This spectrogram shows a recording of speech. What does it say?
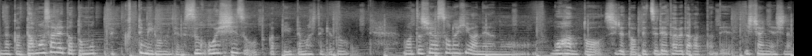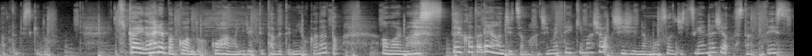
なんか騙されたと思って食ってみろみたいなすごい美味しいぞとかって言ってましたけど私はその日はねあのご飯と汁と別で食べたかったんで一緒にはしなかったんですけど機会があれば今度ご飯を入れて食べてみようかなと思います。ということで本日も始めていきましょう「シシの妄想実現ラジオ」スタートです。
